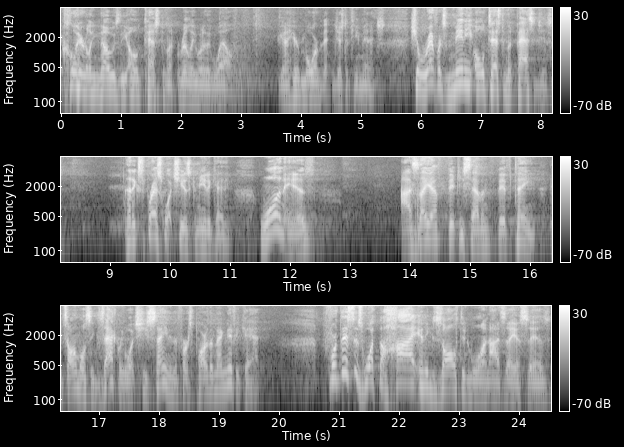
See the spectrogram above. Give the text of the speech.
clearly knows the Old Testament really, really well. You're going to hear more of it in just a few minutes. She'll reference many Old Testament passages that express what she is communicating. One is Isaiah 57 15. It's almost exactly what she's saying in the first part of the Magnificat. For this is what the high and exalted one, Isaiah says,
